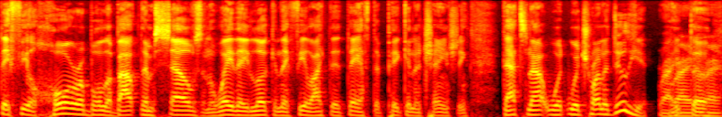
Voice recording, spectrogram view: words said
they feel horrible about themselves and the way they look, and they feel like that they have to pick and change things. That's not what we're trying to do here, right? Right, The- right.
